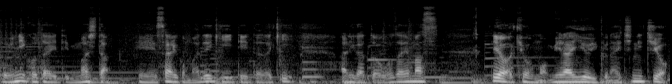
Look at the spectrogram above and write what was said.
問いに答えてみました、えー、最後まで聞いていただきありがとうございます。では今日も未来有益な一日を。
